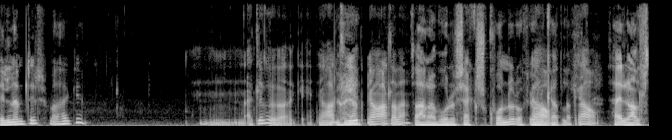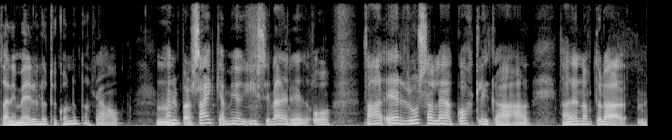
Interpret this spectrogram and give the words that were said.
tilnemdir, var það ekki? 11 eða ekki já, 10, já, já, allavega það er að voru 6 konur og 4 kallar það er allstæðin í meiri hlutu konundar já, mm. það er bara að sækja mjög í sig veðrið og það er rosalega gott líka að það er náttúrulega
